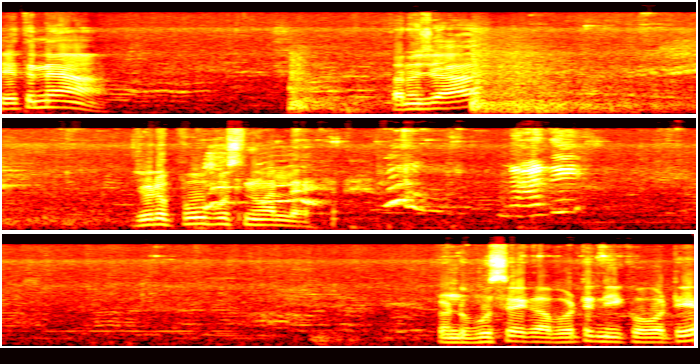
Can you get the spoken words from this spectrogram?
చైతన్య. తనుజ. చూడు పువ్వు పూసింది మళ్ళీ. రెండు పూసాయి కాబట్టి నీకు ఒకటి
